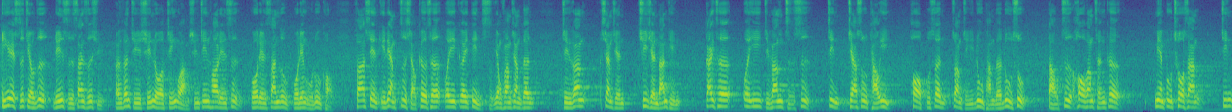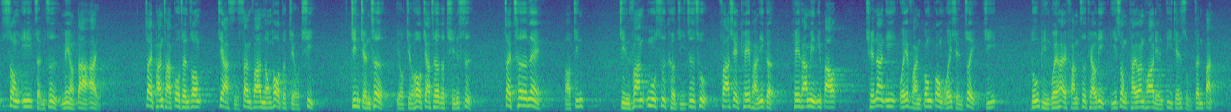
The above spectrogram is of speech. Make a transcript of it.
一月十九日零时三十许，本分局巡逻警网巡经花莲市国联三路、国联五路口，发现一辆自小客车未规定使用方向灯，警方向前驱前拦停，该车未依警方指示竟加速逃逸，后不慎撞击路旁的路树，导致后方乘客面部挫伤，经送医诊治没有大碍。在盘查过程中，驾驶散发浓厚的酒气，经检测有酒后驾车的情势，在车内啊，经警方目视可及之处，发现 K 盘一个黑他命一包，全案依违反公共危险罪及毒品危害防治条例移送台湾花莲地检署侦办。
